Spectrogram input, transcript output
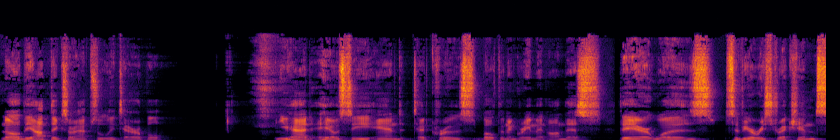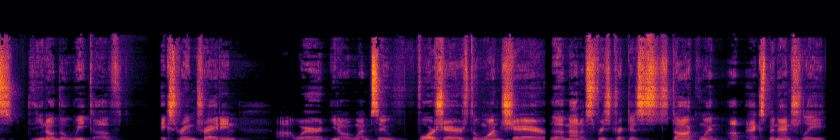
No, the optics are absolutely terrible. You had AOC and Ted Cruz both in agreement on this. There was severe restrictions you know the week of extreme trading, uh, where you know it went to four shares to one share. The amount of restricted stock went up exponentially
